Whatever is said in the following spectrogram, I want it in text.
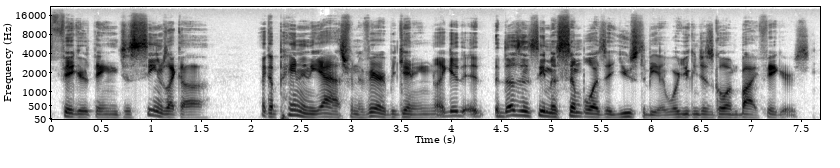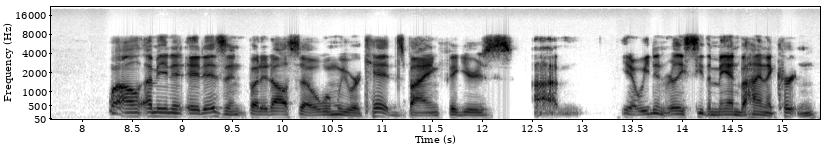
figure thing just seems like a like a pain in the ass from the very beginning. Like it, it, it doesn't seem as simple as it used to be, where you can just go and buy figures. Well, I mean, it, it isn't, but it also, when we were kids buying figures, um, you know, we didn't really see the man behind the curtain.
